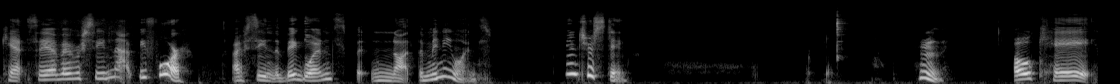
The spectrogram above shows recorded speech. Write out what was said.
can't say I've ever seen that before. I've seen the big ones, but not the mini ones. Interesting. Hmm. Okay.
